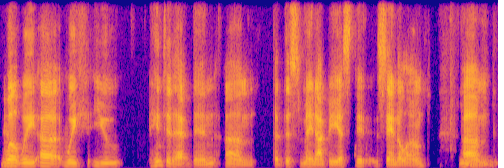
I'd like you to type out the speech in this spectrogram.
Yeah. Well, we uh we you hinted at then um that this may not be a st- standalone. hmm. Um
